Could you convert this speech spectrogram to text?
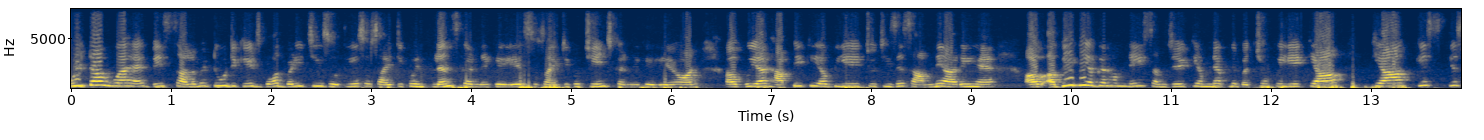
उल्टा हुआ है 20 सालों में टू डिकेट्स बहुत बड़ी चीज़ होती है सोसाइटी को इन्फ्लुएंस करने के लिए सोसाइटी को चेंज करने के लिए और वी आर हैप्पी कि अब ये जो चीज़ें सामने आ रही हैं अब अभी भी अगर हम नहीं समझे कि हमने अपने बच्चों के लिए क्या क्या किस किस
